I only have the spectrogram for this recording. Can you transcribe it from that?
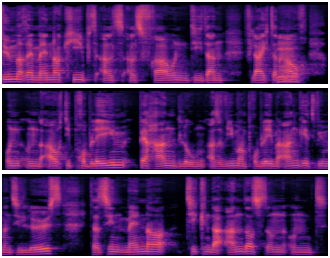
dümmere Männer gibt als, als Frauen, die dann vielleicht dann Mhm. auch und, und auch die Problembehandlung, also wie man Probleme angeht, wie man sie löst, da sind Männer ticken da anders und, und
